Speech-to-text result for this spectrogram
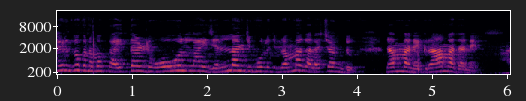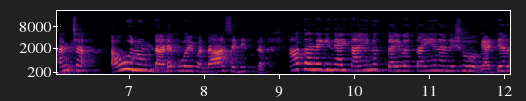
ಹಿಡ್ಬೇಕು ನಮಕ್ ಕೈತಾಳ್ಡು ಓಲ್ಲ ಇಜ್ ಎಲ್ಲ ಅಂಜಿ ಮೂಲಂಜಿ ಬ್ರಹ್ಮಗಾಲ ಚಂಡು, ನಮ್ಮನೆ, ಗ್ರಾಮದನೆ. ಅಂಚ ಅವಳುಂಡ ಅಡೆ ಪೋಯಿ ಬಂದ ಆಸೆ ಡಿತ್ತ ಆ ತನಗಿನ ಆಯ್ತು ಐನೂತ್ತ ಐವತ್ತು ಐನನೆ ಶೋ ಅಡ್ಡ್ಯಾರ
